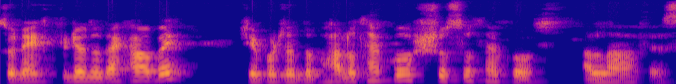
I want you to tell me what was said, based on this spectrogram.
সো নেক্সট ভিডিওতে দেখা হবে। সে পর্যন্ত ভালো থাকো, সুস্থ থাকো। আল্লাহ হাফেজ।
